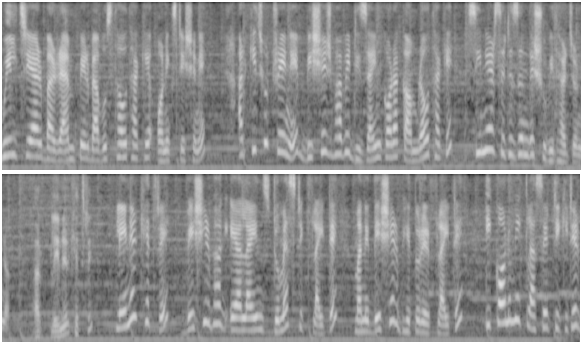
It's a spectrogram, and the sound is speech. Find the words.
হুইল চেয়ার বা র্যাম্পের ব্যবস্থাও থাকে অনেক স্টেশনে আর কিছু ট্রেনে বিশেষভাবে ডিজাইন করা কামরাও থাকে সিনিয়র সিটিজেনদের সুবিধার জন্য। আর প্লেনের ক্ষেত্রে? প্লেনের ক্ষেত্রে বেশিরভাগ এয়ারলাইন্স ডোমেস্টিক ফ্লাইটে মানে দেশের ভেতরের ফ্লাইটে ইকোনমি ক্লাসের টিকিটের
